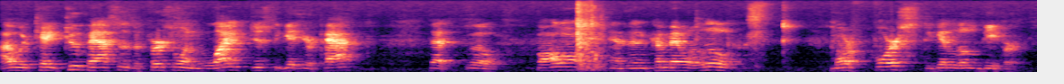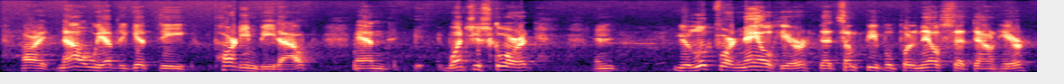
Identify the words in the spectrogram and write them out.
I would take two passes, the first one light just to get your path that will follow and then come in with a little more force to get a little deeper. All right, now we have to get the parting bead out and once you score it and you look for a nail here that some people put a nail set down here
